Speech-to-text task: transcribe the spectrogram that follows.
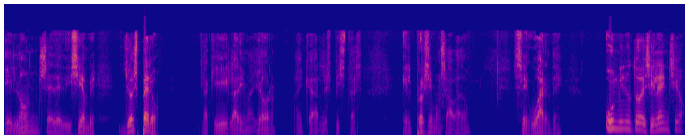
el 11 de diciembre. Yo espero que aquí la Di Mayor, hay que darles pistas, el próximo sábado se guarde un minuto de silencio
